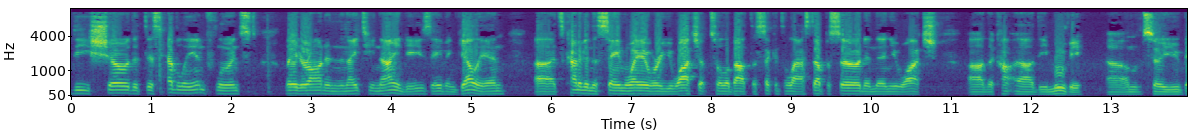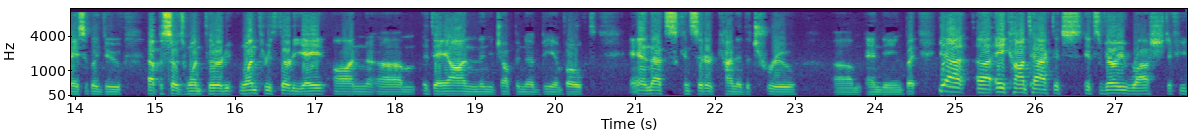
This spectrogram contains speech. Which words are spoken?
the show that this heavily influenced later on in the 1990s, Evangelion. Uh, it's kind of in the same way where you watch up till about the second to last episode, and then you watch uh, the uh, the movie Um, so you basically do episodes 130, 1 through 38 on um, Ideon, and then you jump into Be Invoked. And that's considered kind of the true um, ending. But yeah, uh, A Contact, it's, it's very rushed. If you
